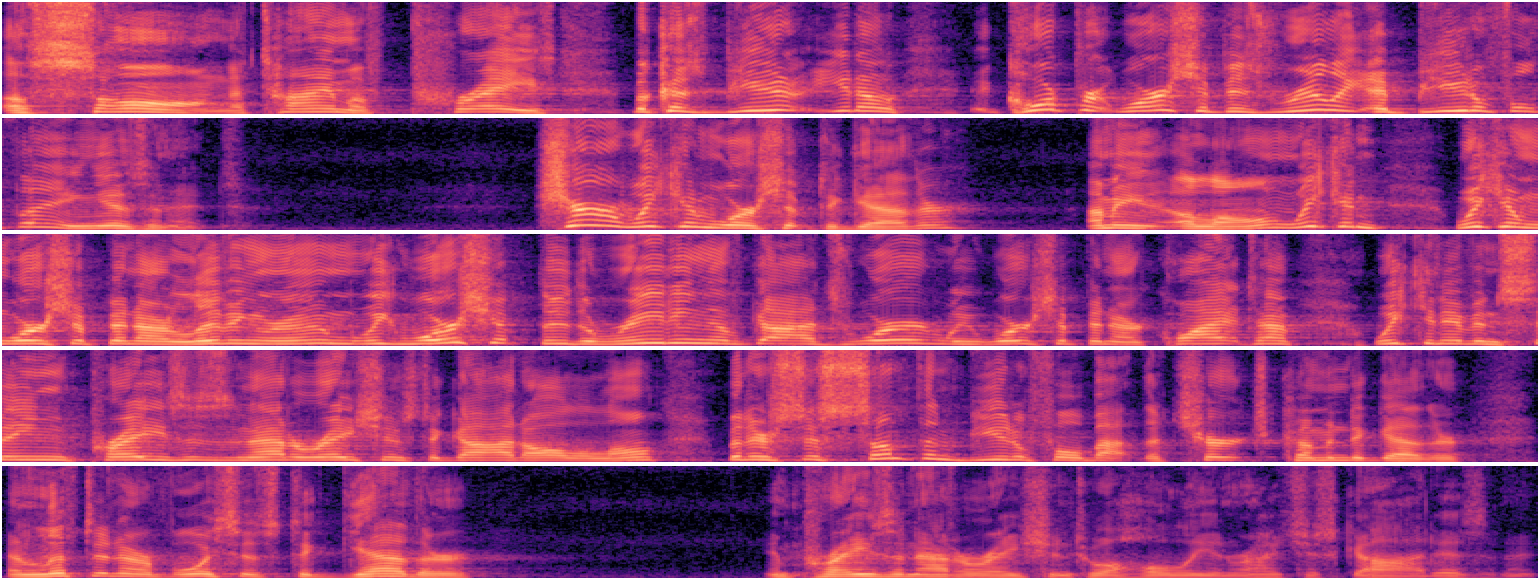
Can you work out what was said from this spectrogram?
of song, a time of praise. Because, be- you know, corporate worship is really a beautiful thing, isn't it? Sure, we can worship together. I mean, alone. We can, we can worship in our living room. We worship through the reading of God's word. We worship in our quiet time. We can even sing praises and adorations to God all alone. But there's just something beautiful about the church coming together and lifting our voices together in praise and adoration to a holy and righteous God, isn't it?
